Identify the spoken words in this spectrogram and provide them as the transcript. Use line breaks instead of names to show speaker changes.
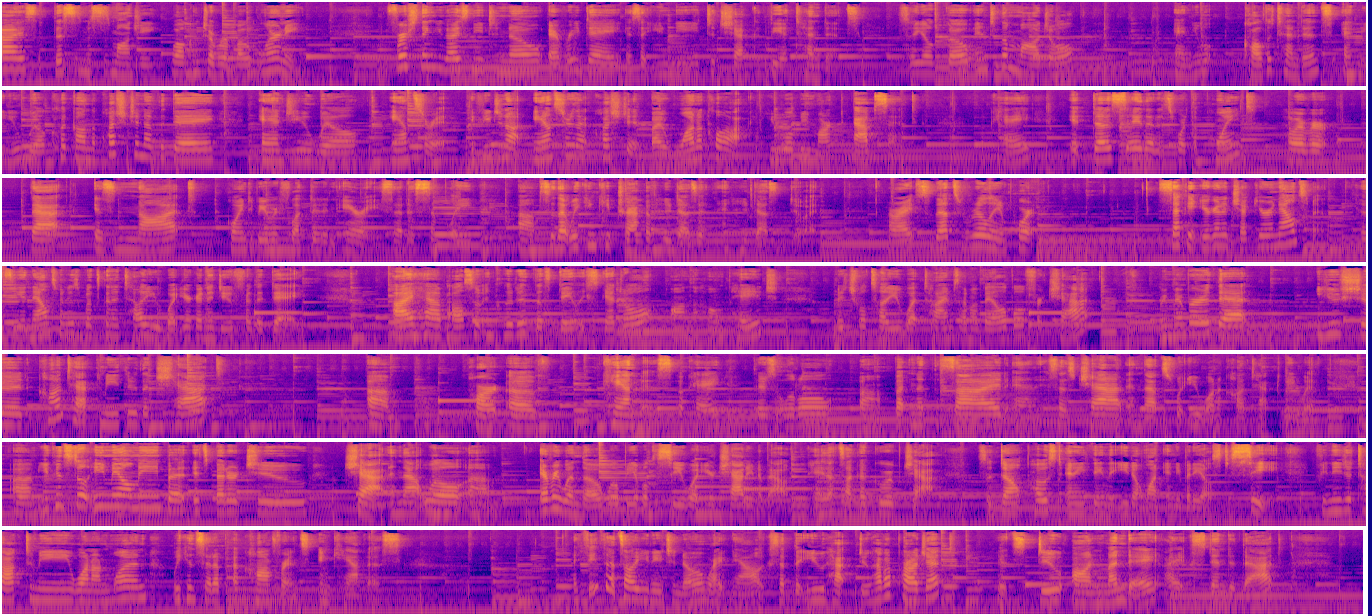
guys, this is Mrs. Manji. Welcome to Remote Learning. The first thing you guys need to know every day is that you need to check the attendance. So you'll go into the module and you will called attendance and you will click on the question of the day and you will answer it. If you do not answer that question by one o'clock, you will be marked absent. Okay? It does say that it's worth a point. However, that is not going to be reflected in Aeries. That is simply um, so that we can keep track of who does it and who doesn't do it. All right, so that's really important. Second, you're going to check your announcement because the announcement is what's going to tell you what you're going to do for the day. I have also included this daily schedule on the home page, which will tell you what times I'm available for chat. Remember that you should contact me through the chat um, part of Canvas, okay? There's a little um, button at the side and it says chat, and that's what you want to contact me with. Um, you can still email me, but it's better to chat, and that will, um, everyone though, will be able to see what you're chatting about, okay? That's like a group chat. So don't post anything that you don't want anybody else to see. If you need to talk to me one on one, we can set up a conference in Canvas. I think that's all you need to know right now, except that you ha- do have a project. It's due on Monday. I extended that.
